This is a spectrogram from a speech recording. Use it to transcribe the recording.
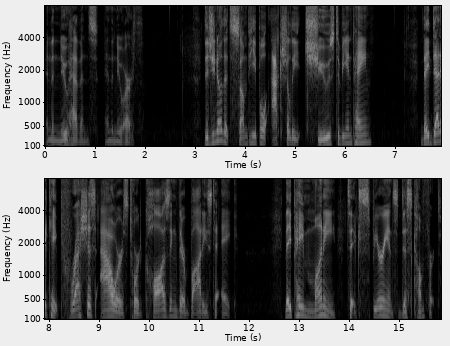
in the new heavens and the new earth. Did you know that some people actually choose to be in pain? They dedicate precious hours toward causing their bodies to ache. They pay money to experience discomfort.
